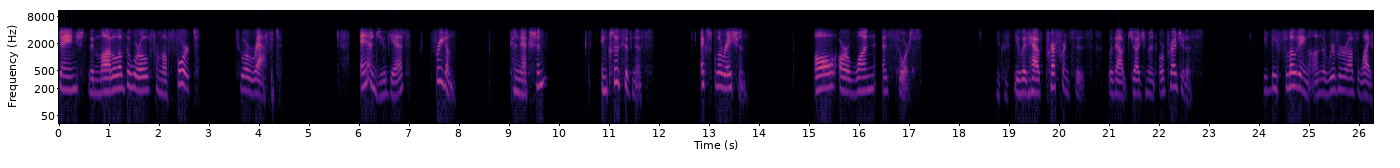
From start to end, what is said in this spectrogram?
change the model of the world from a fort to a raft. And you get freedom, connection, inclusiveness, exploration. All are one as source. You, would have preferences without judgment or prejudice. You'd be floating on the river of life.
